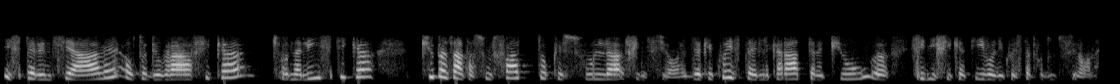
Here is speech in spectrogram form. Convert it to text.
esperienziale, autobiografica, giornalistica, più basata sul fatto che sulla finzione, perché questo è il carattere più eh, significativo di questa produzione.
